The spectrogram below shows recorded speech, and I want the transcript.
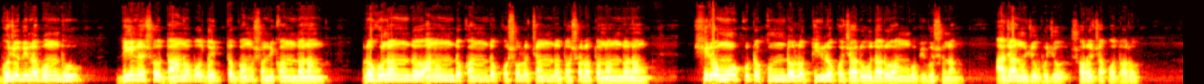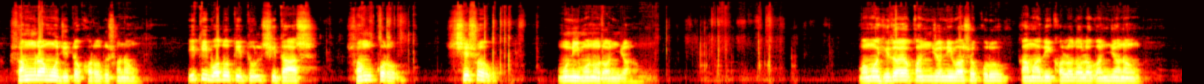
ভুজদিন বন্ধু, দীনেশ দানব দৈত্য বংশ নিকন্দনং। রঘুনন্দ আনন্দ কন্দ কুশলচন্দ দশরথ নন্দনং। শির মুকুট কুণ্ডল তিলক চারু উদারু অঙ্গ বিভূষণং। আজানুজু ভুজ সরচাপ ধর। সংগ্রামজিত খরদূষণং। ইতি বদতি তুলসী দাস শঙ্কর শেষ মুনি মনোরঞ্জনং। মম হৃদয় কঞ্জ নিবাস কুরু কামাদি খলদল গঞ্জনং।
